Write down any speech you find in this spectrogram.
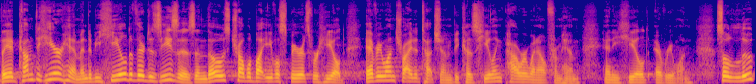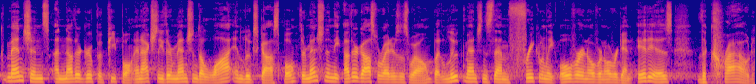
They had come to hear him and to be healed of their diseases, and those troubled by evil spirits were healed. Everyone tried to touch him because healing power went out from him, and he healed everyone. So Luke mentions another group of people, and actually they're mentioned a lot in Luke's gospel. They're mentioned in the other gospel writers as well, but Luke mentions them frequently over and over and over again. It is the crowd.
